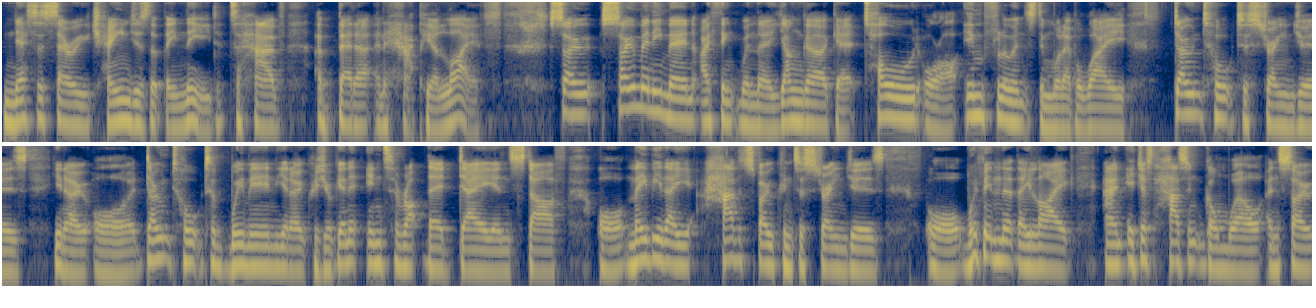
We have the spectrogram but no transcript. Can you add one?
necessary changes that they need to have a better and happier life. So, so many men, I think, when they're younger, get told or are influenced in whatever way don't talk to strangers, you know, or don't talk to women, you know, because you're going to interrupt their day and stuff. Or maybe they have spoken to strangers or women that they like, and it just hasn't gone well. And so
